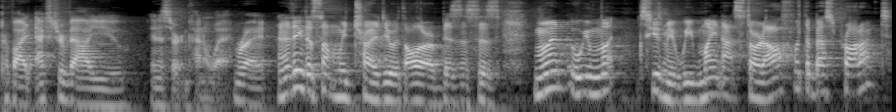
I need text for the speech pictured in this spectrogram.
provide extra value in a certain kind of way. Right. And I think that's something we try to do with all our businesses. We might, we might excuse me, we might not start off with the best product.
